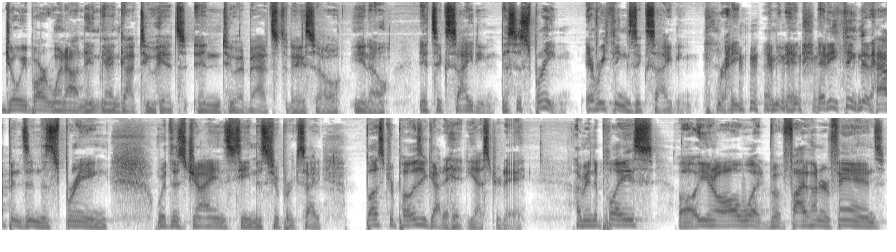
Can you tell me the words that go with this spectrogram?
Joey Bart went out and, and got two hits in two at bats today. So you know it's exciting. This is spring. Everything's exciting, right? I mean, anything that happens in the spring with this Giants team is super exciting. Buster Posey got a hit yesterday. I mean, the place, uh, you know, all what, but 500 fans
